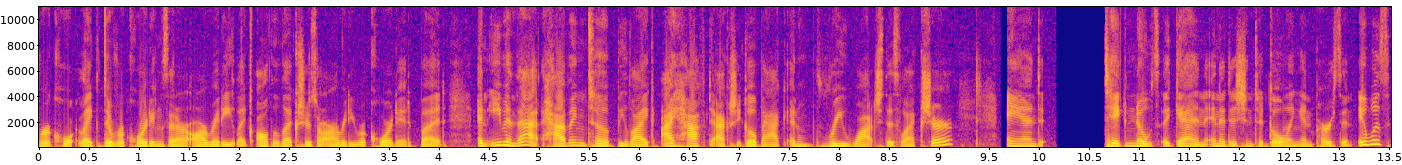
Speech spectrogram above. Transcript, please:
record like the recordings that are already like all the lectures are already recorded. But and even that having to be like I have to actually go back and rewatch this lecture and take notes again in addition to going in person. It was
